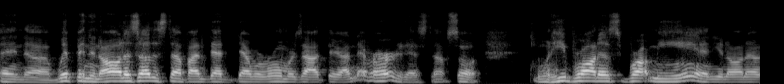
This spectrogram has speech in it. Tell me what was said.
and uh, whipping and all this other stuff I, that, that were rumors out there. I never heard of that stuff. So when he brought us, brought me in, you know, and I,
